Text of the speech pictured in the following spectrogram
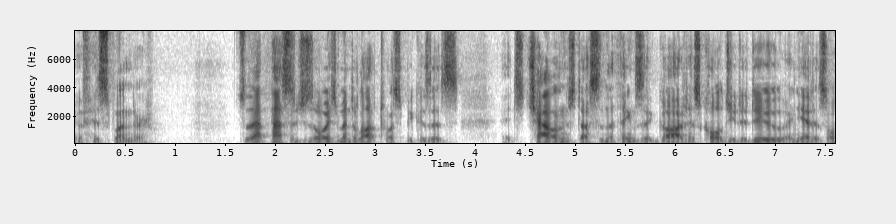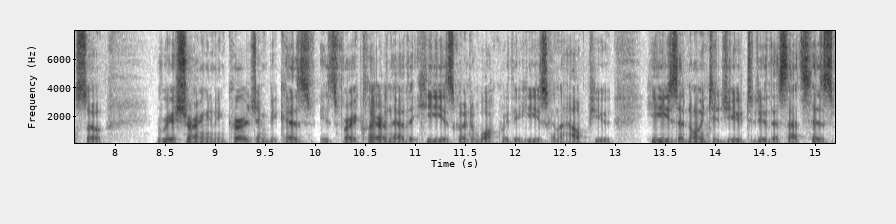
of his splendor. So that passage has always meant a lot to us because it's it's challenged us in the things that God has called you to do, and yet it's also reassuring and encouraging because it's very clear in there that He is going to walk with you. He's going to help you. He's anointed you to do this. That's His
